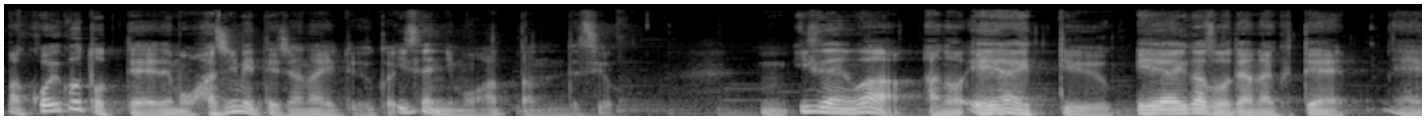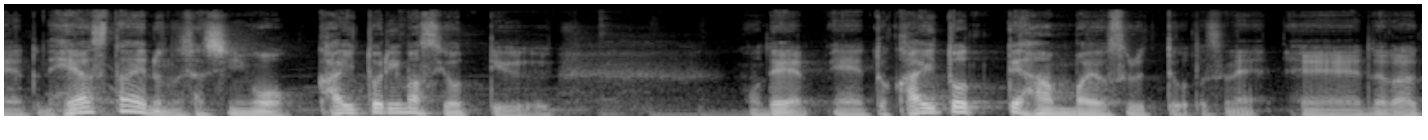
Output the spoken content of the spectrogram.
まあ、こういうことってでも初めてじゃないというか以前にもあったんですよ。以前はあの AI っていう AI 画像ではなくて、えーとね、ヘアスタイルの写真を買い取りますよっていうので、えーと、買い取って販売をするってことですね、えー、だから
